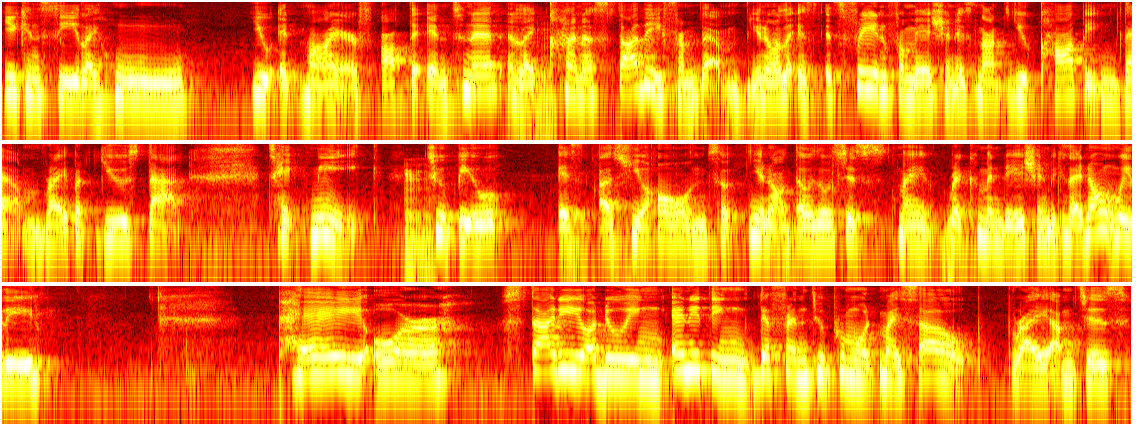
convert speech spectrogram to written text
you can see like who you admire off the internet and like mm-hmm. kind of study from them. You know like it's, it's free information. It's not you copying them right? But use that technique mm-hmm. to build it as your own. So you know those was just my recommendation because i don't really pay or study or doing anything different to promote myself right? I'm just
